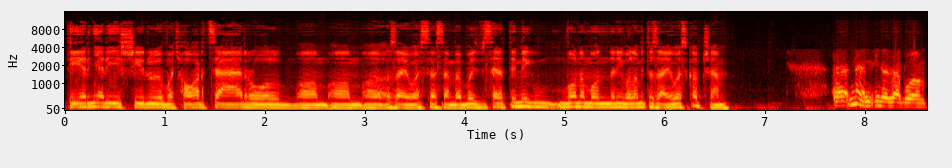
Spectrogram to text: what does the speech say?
térnyeréséről, vagy harcáról a, a, az iOS-szel szemben, vagy szeretnél még volna mondani valamit az iOS kapcsán? Nem, igazából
